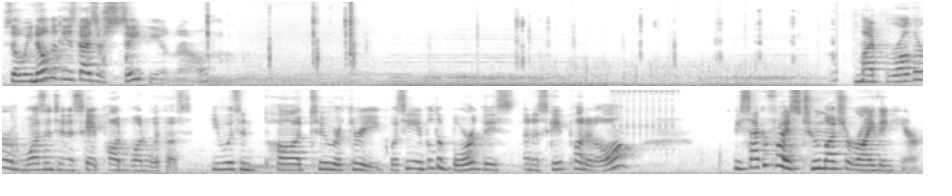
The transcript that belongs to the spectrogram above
So we know that these guys are sapient now. My brother wasn't in Escape Pod 1 with us. He was in Pod 2 or 3. Was he able to board this an escape pod at all? We sacrificed too much arriving here.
